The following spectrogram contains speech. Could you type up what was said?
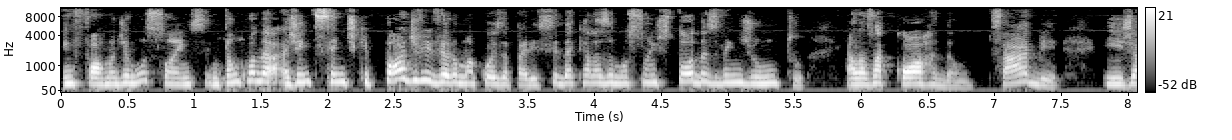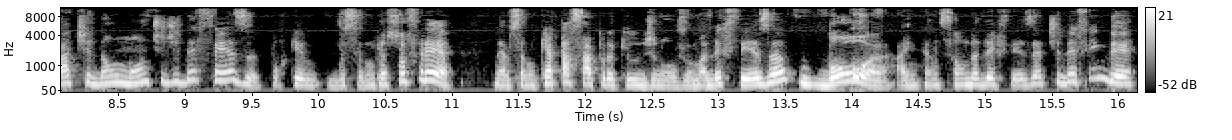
em forma de emoções. Então, quando a gente sente que pode viver uma coisa parecida, aquelas emoções todas vêm junto, elas acordam, sabe? E já te dão um monte de defesa, porque você não quer sofrer, né? Você não quer passar por aquilo de novo. É uma defesa boa, a intenção da defesa é te defender.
